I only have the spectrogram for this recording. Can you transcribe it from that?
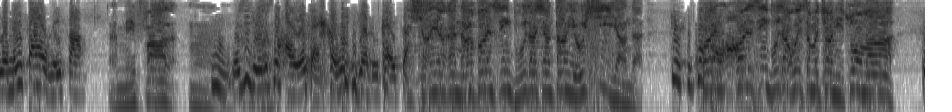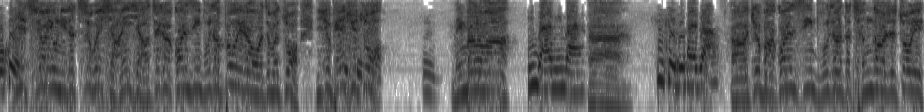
我没发，我没发。哎，没发了，嗯。嗯，我就觉得不好，我想要问一下卢台长。想想看，拿观世音菩萨像当游戏一样的。就是不好观啊。观世音菩萨会这么叫你做吗？不会。你只要用你的智慧想一想，这个观世音菩萨不会让我这么做，你就别去做。嗯。明白了吗？明白明白。啊。谢谢卢台长。啊，就把观世音菩萨的成道是作为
